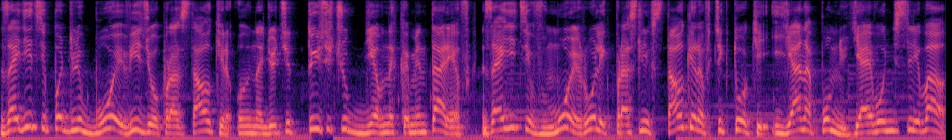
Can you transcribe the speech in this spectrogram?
Зайдите под любое видео про Сталкер, вы найдете тысячу гневных комментариев. Зайдите в мой ролик про слив Сталкера в ТикТоке, и я напомню, я его не сливал.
